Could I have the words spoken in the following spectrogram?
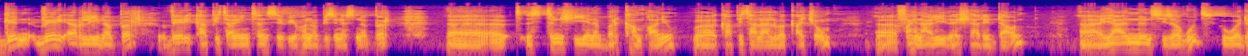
ግን very early ነበር። very capital intensive የሆነ ቢዝነስ ነበር። ትንሽዬ ነበር company ው። ካፒታል አልበቃቸውም። finally shut it down ያንን ሲዘጉት ወደ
